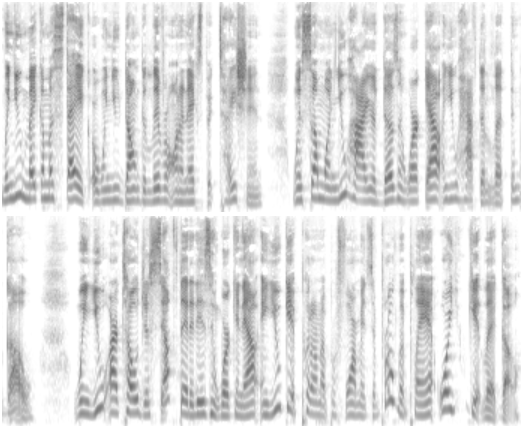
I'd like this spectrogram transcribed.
When you make a mistake or when you don't deliver on an expectation, when someone you hire doesn't work out and you have to let them go. When you are told yourself that it isn't working out and you get put on a performance improvement plan or you get let go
